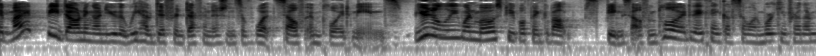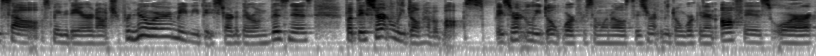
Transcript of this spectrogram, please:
It might be dawning on you that we have different definitions of what self employed means. Usually, when most people think about being self employed, they think of someone working for themselves. Maybe they are an entrepreneur, maybe they started their own business, but they certainly don't have a boss. They certainly don't work for someone else. They certainly don't work in an office or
